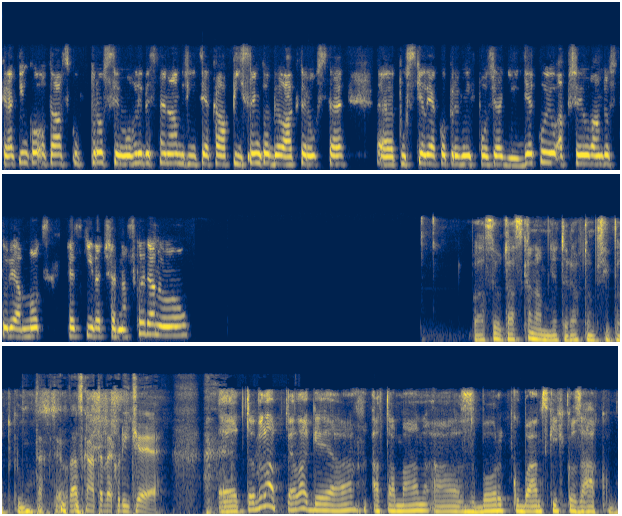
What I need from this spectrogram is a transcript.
kratinkou otázku. Prosím, mohli byste nám říct, jaká píseň to byla, kterou jste eh, pustili jako první v pořadí. Děkuju a přeju vám do studia moc hezký večer. Naschledanou. Byla asi otázka na mě teda v tom případku. Tak to je otázka na tebe jako DJ. E, to byla Pelagia, Ataman a sbor kubánských kozáků.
